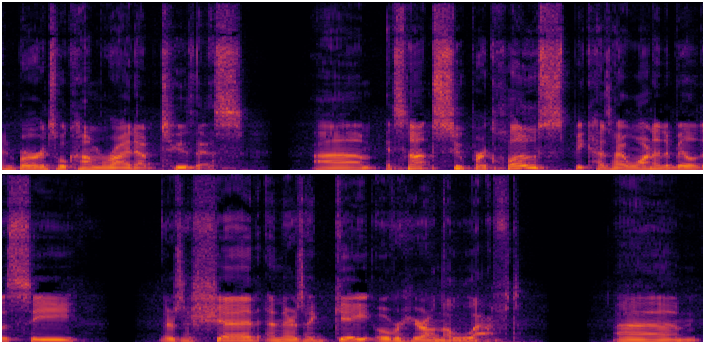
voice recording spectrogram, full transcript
and birds will come right up to this. Um, it's not super close because I wanted to be able to see there's a shed and there's a gate over here on the left. Um,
